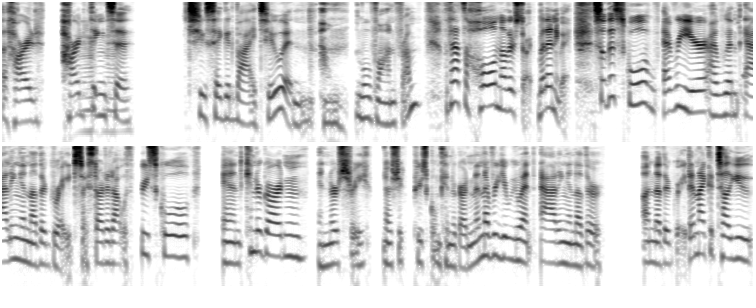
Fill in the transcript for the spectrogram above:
a hard, hard thing to, to say goodbye to and um, move on from. But that's a whole nother story. But anyway, so this school, every year I went adding another grade. So I started out with preschool and kindergarten and nursery, nursery, preschool, and kindergarten. And every year we went adding another, another grade. And I could tell you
